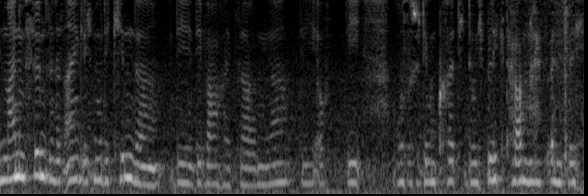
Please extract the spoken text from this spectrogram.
in meinem Film sind es eigentlich nur die Kinder, die die Wahrheit sagen, ja, die auch die russische Demokratie durchblickt haben letztendlich.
